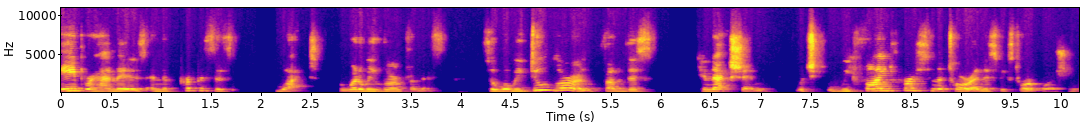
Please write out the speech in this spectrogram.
Abraham is and the purpose is what? What do we learn from this? So what we do learn from this connection, which we find first in the Torah, in this week's Torah portion.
